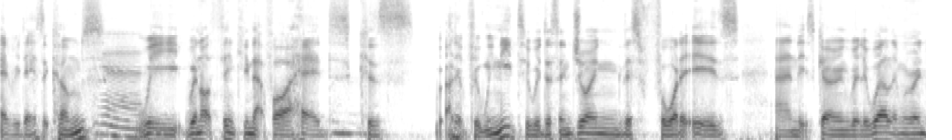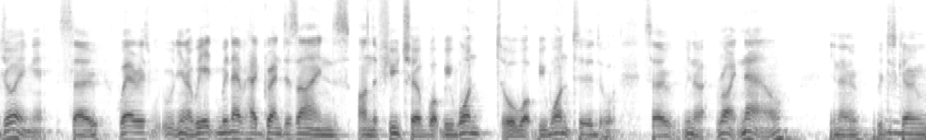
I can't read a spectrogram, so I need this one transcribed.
every day as it comes. Yeah. We we're not thinking that far ahead mm-hmm. because I don't think we need to. We're just enjoying this for what it is, and it's going really well, and we're enjoying it. So whereas you know we we never had grand designs on the future of what we want or what we wanted, or so you know right now. You know, we're just mm. going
